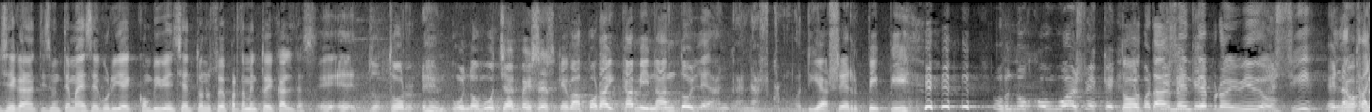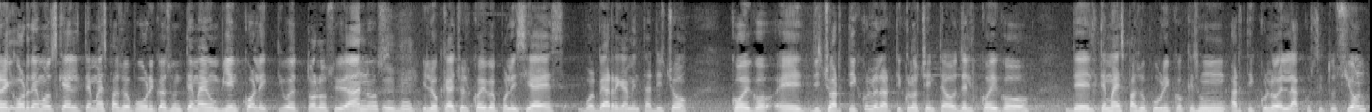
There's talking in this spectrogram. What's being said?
y se garantice un tema de seguridad y convivencia en todo nuestro departamento de Caldas. Eh, eh, doctor, uno muchas veces que va por ahí caminando y le dan ganas como de hacer pipí. uno cómo hace que... Totalmente que- prohibido. Sí, en la No, calle. recordemos que el tema de espacio público es un tema de un bien colectivo de todos los ciudadanos y lo que ha hecho el Código de Policía es volver a reglamentar dicho código, eh, dicho artículo, el artículo 82 del Código del tema de espacio público, que es un artículo de la Constitución,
